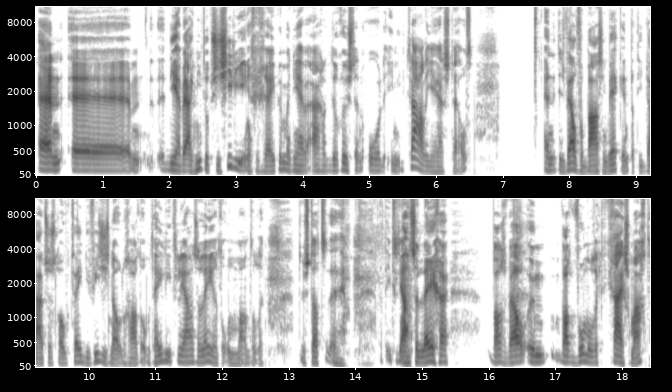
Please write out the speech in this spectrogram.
En ehm, die hebben eigenlijk niet op Sicilië ingegrepen, maar die hebben eigenlijk de rust en orde in Italië hersteld. En het is wel verbazingwekkend dat die Duitsers geloof twee divisies nodig hadden om het hele Italiaanse leger te ontmantelen. Dus dat, uh, dat Italiaanse leger was wel een wat wonderlijke krijgsmacht.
